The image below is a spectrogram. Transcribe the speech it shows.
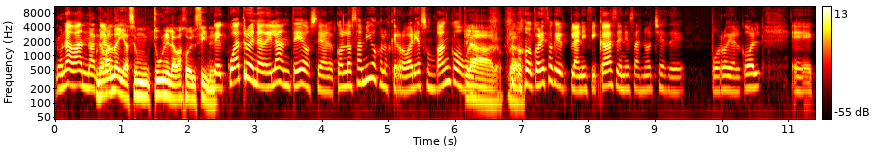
Una banda, Una claro. banda y hacer un túnel abajo del cine. De cuatro en adelante, o sea, con los amigos con los que robarías un banco. bueno, claro. con eso que planificás en esas noches de porro y alcohol, eh,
